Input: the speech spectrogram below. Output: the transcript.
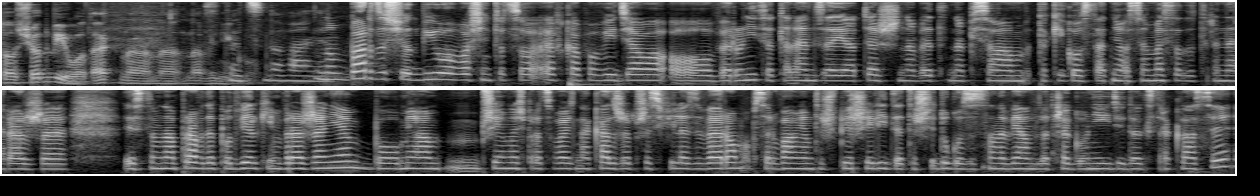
to się odbiło, tak? Na, na, na wyniku. Zdecydowanie. No bardzo się odbiło właśnie to, co Ewka powiedziała o Weronice Telendze. Ja też nawet napisałam takiego ostatnio SMS-a do trenera, że jestem naprawdę pod wielkim wrażeniem, bo miałam przyjemność pracować na kadrze przez chwilę z Werą. Obserwowałam ją też w pierwszej lidze, też się długo zastanawiałam, dlaczego nie idzie do ekstraklasy.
